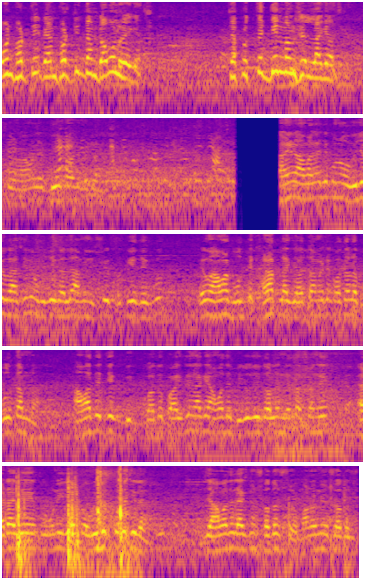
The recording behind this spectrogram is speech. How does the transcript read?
পয়েন্ট ফর্টি প্যান ফর্টির দাম ডবল হয়ে গেছে। যা প্রত্যেক দিন মানুষের লাগে আমাদের জানি না, আমার কাছে কোনো অভিযোগ আসেনি, অভিযোগ হলে আমি নিশ্চয়ই খতিয়ে দেখব। এবং আমার বলতে খারাপ লাগছে হয়তো আমি এটা কথাটা বলতাম না। আমাদের যে গত কয়েকদিন আগে আমাদের বিরোধী দলের নেতার সঙ্গে একটা যে উনি যে একটা অভিযোগ করেছিলেন, যে আমাদের একজন সদস্য, মাননীয় সদস্য,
